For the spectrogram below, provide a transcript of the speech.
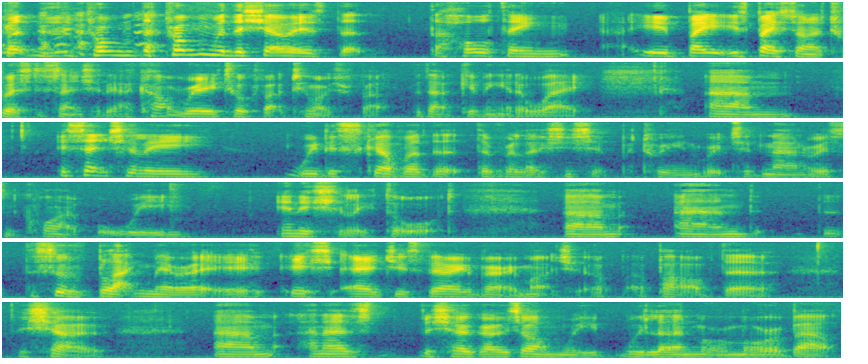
But the problem the problem with the show is that the whole thing is based on a twist essentially. I can't really talk about too much about without giving it away. Um, essentially, we discover that the relationship between Richard and Anna isn't quite what we initially thought, um, and the, the sort of Black Mirror-ish edge is very, very much a, a part of the the show. Um, and as the show goes on, we we learn more and more about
